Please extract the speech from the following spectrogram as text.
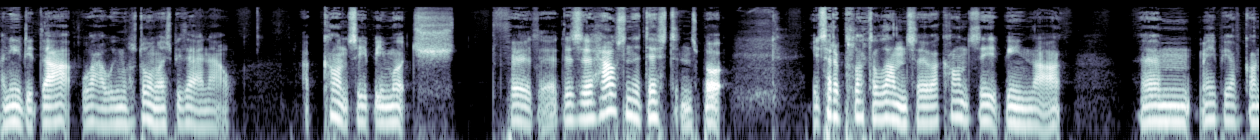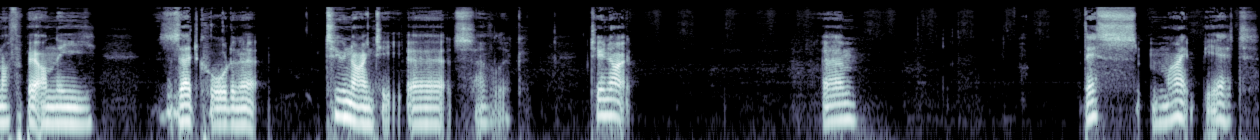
I needed that. Wow, we must almost be there now. I can't see it being much further. There's a house in the distance, but it's had a plot of land, so I can't see it being that. Um, maybe I've gone off a bit on the Z coordinate. 290. Uh, let's have a look. 290. Um, this might be it.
